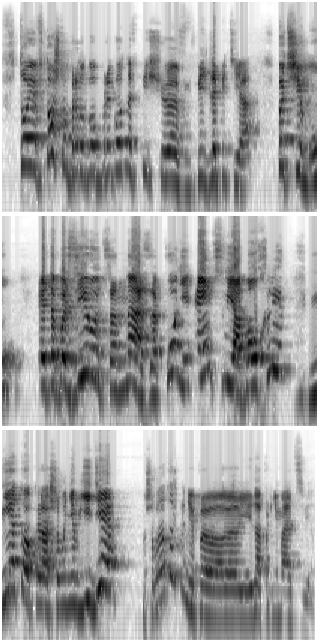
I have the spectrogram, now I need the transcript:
в, то, в то, что пригод- пригодно в пищу, э, для питья. Почему? Это базируется на законе эн цвия баухлин. Нету окрашивания в еде. Потому что вода тоже э, еда принимает цвет.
